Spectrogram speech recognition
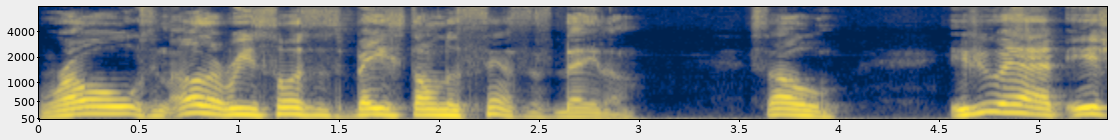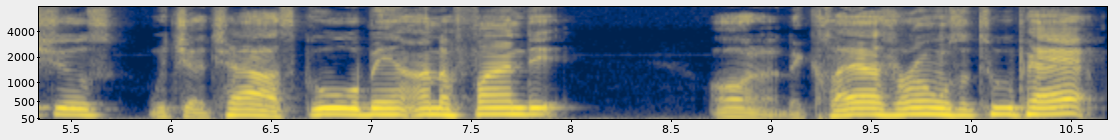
roads, and other resources based on the census data. So, if you have issues with your child's school being underfunded, or the classrooms are too packed,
